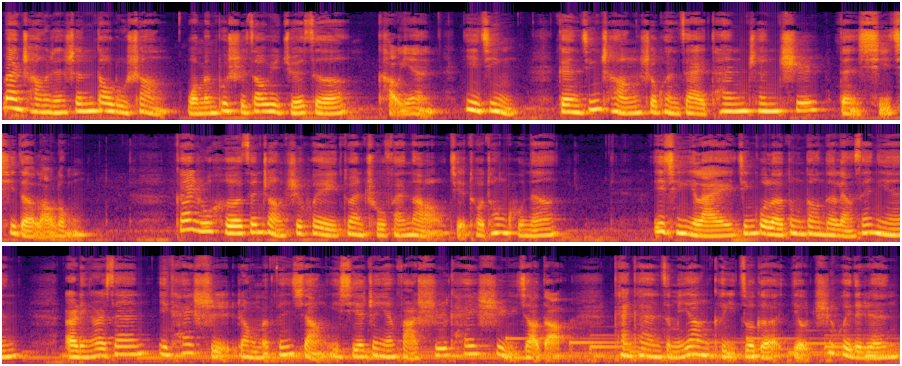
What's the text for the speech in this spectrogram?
漫长人生道路上，我们不时遭遇抉择、考验、逆境。更经常受困在贪嗔痴等习气的牢笼，该如何增长智慧、断除烦恼、解脱痛苦呢？疫情以来，经过了动荡的两三年，二零二三一开始，让我们分享一些正言法师开示与教导，看看怎么样可以做个有智慧的人，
